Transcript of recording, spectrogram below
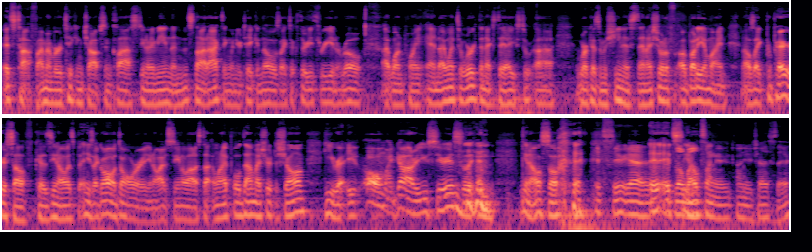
it's tough. I remember taking chops in class, you know what I mean? And it's not acting when you're taking those. I took 33 in a row at one point. and I went to work the next day. I used to uh, work as a machinist and I showed a, a buddy of mine and I was like, prepare yourself because, you know, it's, and he's like, oh, don't worry. You know, I've seen a lot of stuff. And when I pulled down my shirt to show him, he, re- he oh my God, are you serious? Like, and, you know, so It's serious. Yeah, It- it's it's, the you know- welts on your on your chest there.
